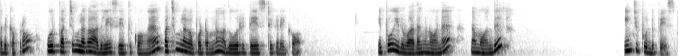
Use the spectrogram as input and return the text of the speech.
அதுக்கப்புறம் ஒரு பச்சை மிளகாய் அதிலே சேர்த்துக்கோங்க. பச்சை மிளகாய் போட்டோம்னா அது ஒரு டேஸ்ட் கிடைக்கும். இப்போ இது வதங்கினோன்னே நம்ம வந்து இஞ்சி பூண்டு பேஸ்ட்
